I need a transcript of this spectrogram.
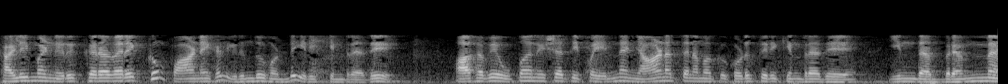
களிமண் இருக்கிற வரைக்கும் பானைகள் இருந்து கொண்டு இருக்கின்றது. ஆகவே உபனிஷத் இப்ப என்ன ஞானத்தை நமக்கு கொடுத்திருக்கின்றது? இந்த பிரம்ம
